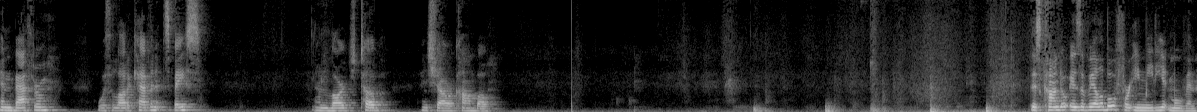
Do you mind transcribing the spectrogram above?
And bathroom with a lot of cabinet space and large tub and shower combo. This condo is available for immediate move-in.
